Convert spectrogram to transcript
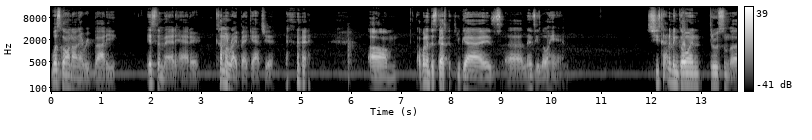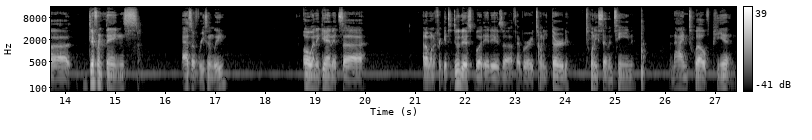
What's going on, everybody? It's the Mad Hatter coming right back at you. um, I want to discuss with you guys uh, Lindsay Lohan. She's kind of been going through some uh, different things as of recently. Oh, and again, it's uh, I don't want to forget to do this, but it is uh, February twenty third, twenty seventeen, nine twelve p.m.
